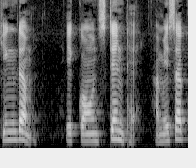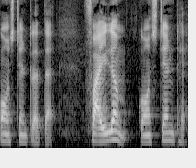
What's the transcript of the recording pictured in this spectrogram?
किंगडम एक कांस्टेंट है. हमेशा कांस्टेंट रहता है. फाइलम कांस्टेंट है.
